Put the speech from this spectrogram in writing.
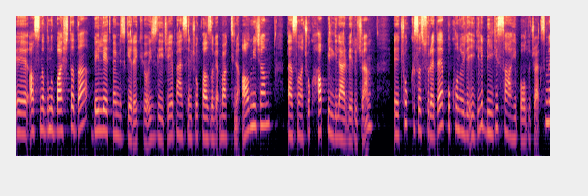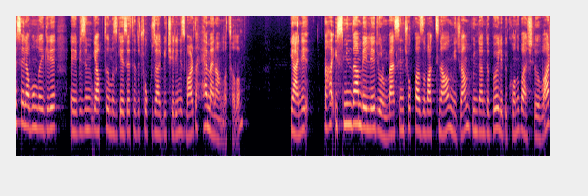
e, aslında bunu başta da belli etmemiz gerekiyor izleyiciye. Ben senin çok fazla vaktini almayacağım. Ben sana çok hap bilgiler vereceğim. E, çok kısa sürede bu konuyla ilgili bilgi sahibi olacaksın. Mesela bununla ilgili e, bizim yaptığımız GZT'de çok güzel bir içeriğimiz vardı. Hemen anlatalım. Yani daha isminden belli ediyorum. Ben senin çok fazla vaktini almayacağım. Gündemde böyle bir konu başlığı var.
